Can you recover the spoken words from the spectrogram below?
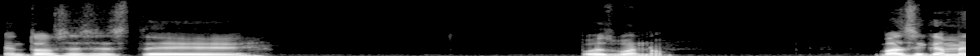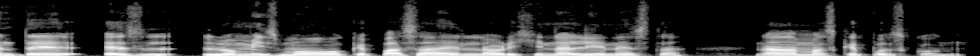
Entonces, este, pues bueno, básicamente es lo mismo que pasa en la original y en esta, nada más que pues con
